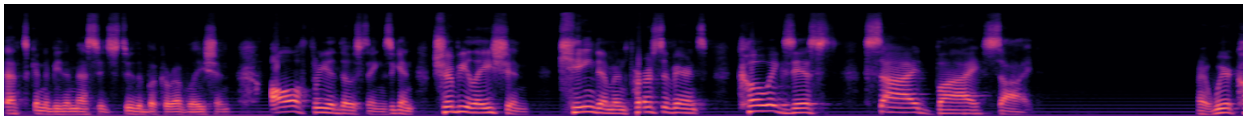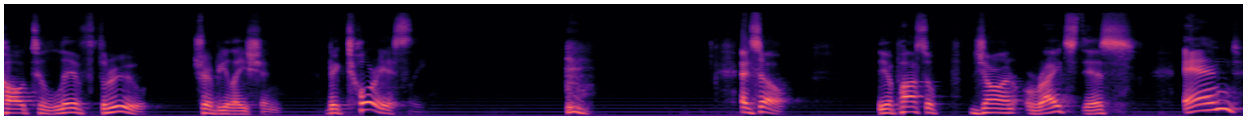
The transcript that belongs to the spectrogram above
That's going to be the message through the book of Revelation. All three of those things, again, tribulation, kingdom, and perseverance coexist side by side. Right? We're called to live through tribulation victoriously. and so, the Apostle John writes this, and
